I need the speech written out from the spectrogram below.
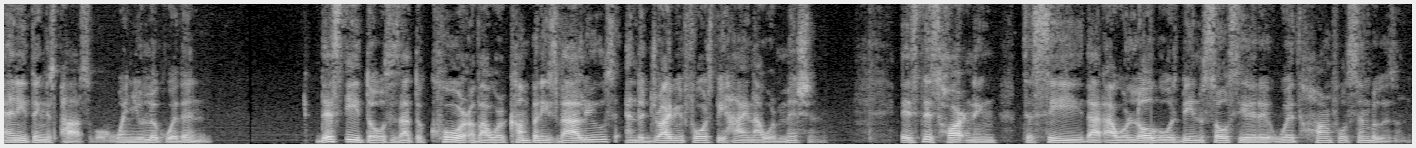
anything is possible when you look within. This ethos is at the core of our company's values and the driving force behind our mission. It's disheartening to see that our logo is being associated with harmful symbolism.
